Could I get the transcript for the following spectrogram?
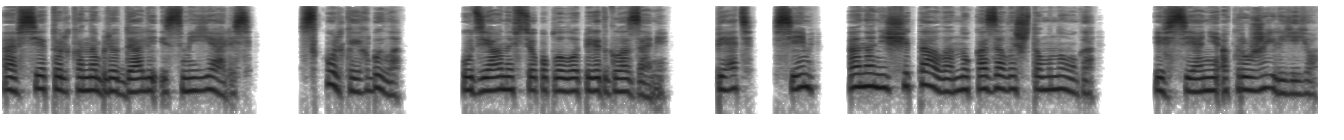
А все только наблюдали и смеялись. Сколько их было? У Дианы все поплыло перед глазами. Пять, семь, она не считала, но казалось, что много. И все они окружили ее,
